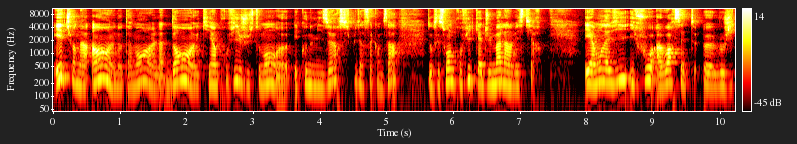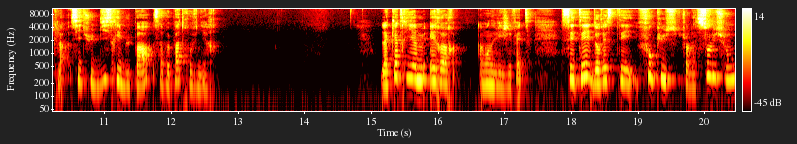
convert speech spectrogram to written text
Et tu en as un, euh, notamment euh, là-dedans, euh, qui est un profil justement économiseur, si je peux dire ça comme ça. Donc c'est souvent le profil qui a du mal à investir. Et à mon avis, il faut avoir cette logique-là. Si tu distribues pas, ça peut pas te revenir. La quatrième erreur, à mon avis, que j'ai faite, c'était de rester focus sur la solution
